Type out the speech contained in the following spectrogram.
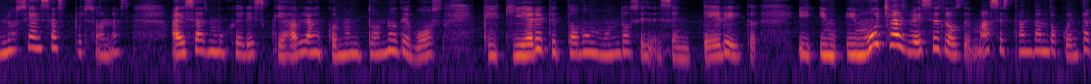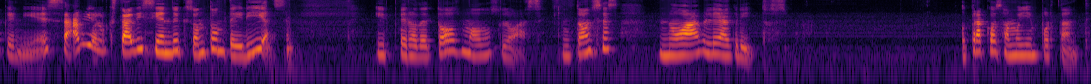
Conoce a esas personas, a esas mujeres que hablan con un tono de voz que quiere que todo el mundo se, se entere y, y, muchas veces los demás se están dando cuenta que ni es sabio lo que está diciendo y que son tonterías. Y, pero de todos modos lo hace. Entonces, no hable a gritos. Otra cosa muy importante,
